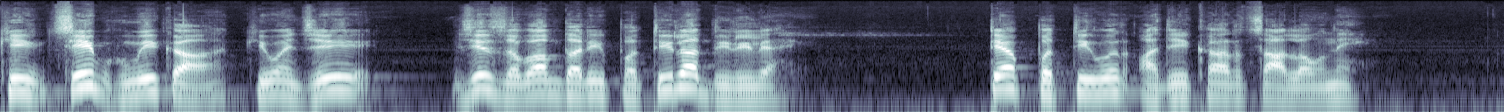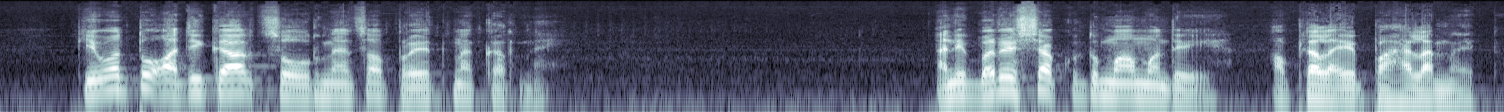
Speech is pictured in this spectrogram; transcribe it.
की जे भूमिका किंवा जे जे जबाबदारी पतीला दिलेली आहे त्या पतीवर अधिकार चालवणे किंवा तो अधिकार चोरण्याचा प्रयत्न करणे. आणि बऱ्याचशा कुटुंबामध्ये आपल्याला हे पाहायला मिळतं.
